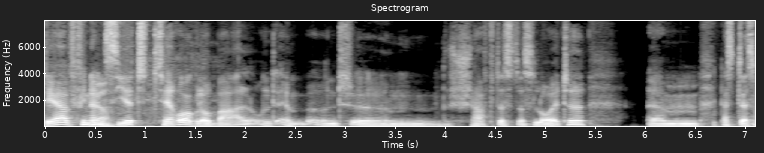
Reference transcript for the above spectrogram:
Der finanziert ja. Terror global und, ähm, und ähm, schafft es, dass Leute ähm, das, das,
